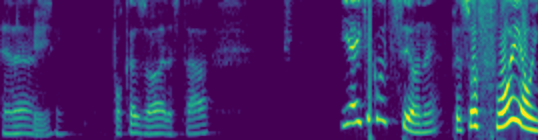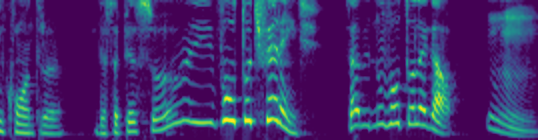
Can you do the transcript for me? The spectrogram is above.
Era okay. assim, poucas horas tal. E aí o que aconteceu, né? A pessoa foi ao encontro dessa pessoa e voltou diferente, sabe? Não voltou legal. Hum.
